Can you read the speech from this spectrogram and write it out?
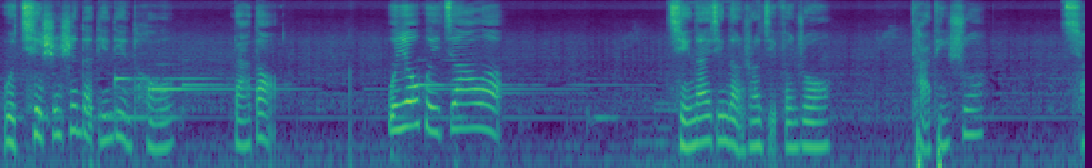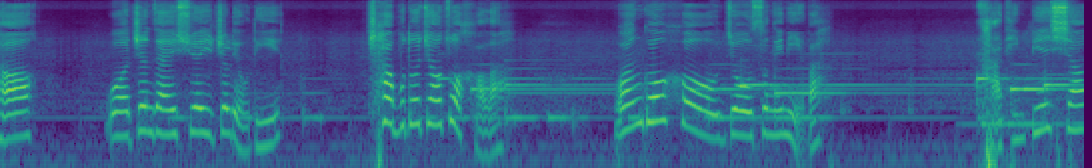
我怯生生的点点头，答道：“我要回家了。”请耐心等上几分钟，卡廷说：“瞧，我正在削一只柳笛，差不多就要做好了。完工后就送给你吧。”卡廷边削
